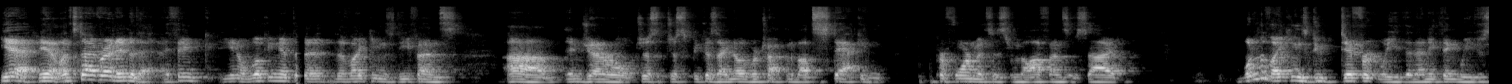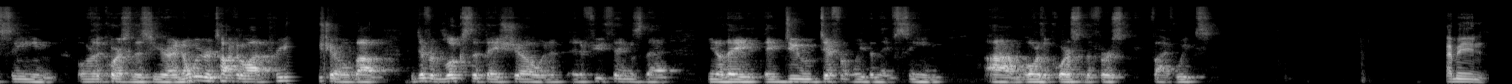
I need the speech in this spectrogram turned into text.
Yeah, yeah. Let's dive right into that. I think you know, looking at the the Vikings defense um, in general, just just because I know we're talking about stacking performances from the offensive side what do the Vikings do differently than anything we've seen over the course of this year? I know we were talking a lot pre-show about the different looks that they show and, and a few things that you know they they do differently than they've seen um, over the course of the first five weeks. I mean,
